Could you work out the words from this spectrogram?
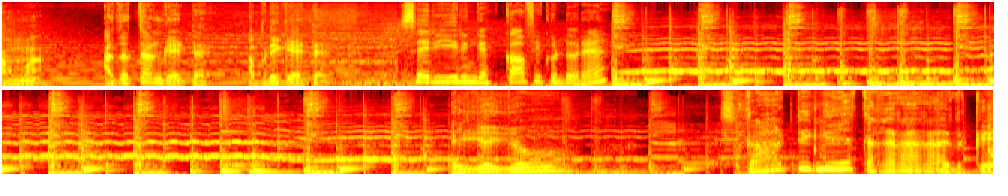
ஆமா அதைத்தான் கேட்டேன் அப்படி கேட்டேன். சரி இருங்க காஃபி கொண்டு வரேன். ஐயோ ஸ்டார்டிங்கே தகராறா இருக்கே.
